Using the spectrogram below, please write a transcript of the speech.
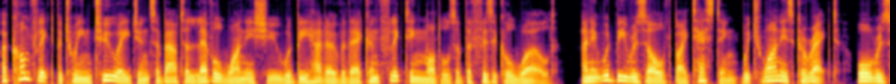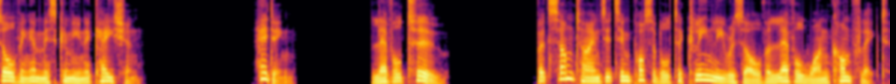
A conflict between two agents about a level 1 issue would be had over their conflicting models of the physical world, and it would be resolved by testing which one is correct or resolving a miscommunication. Heading Level 2 But sometimes it's impossible to cleanly resolve a level 1 conflict,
